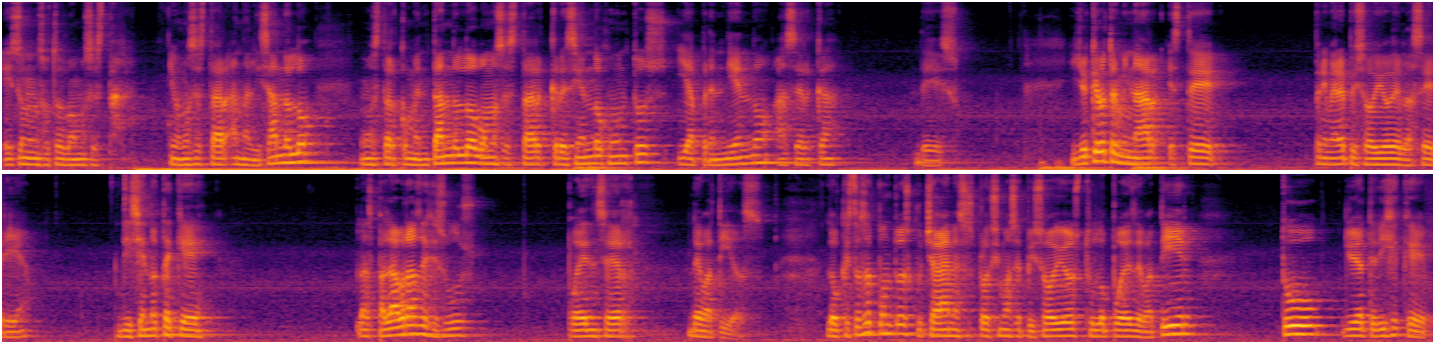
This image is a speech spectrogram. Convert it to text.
es donde nosotros vamos a estar. Y vamos a estar analizándolo, vamos a estar comentándolo, vamos a estar creciendo juntos y aprendiendo acerca de eso. Y yo quiero terminar este primer episodio de la serie diciéndote que las palabras de Jesús pueden ser debatidas. Lo que estás a punto de escuchar en esos próximos episodios, tú lo puedes debatir. Tú, yo ya te dije que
